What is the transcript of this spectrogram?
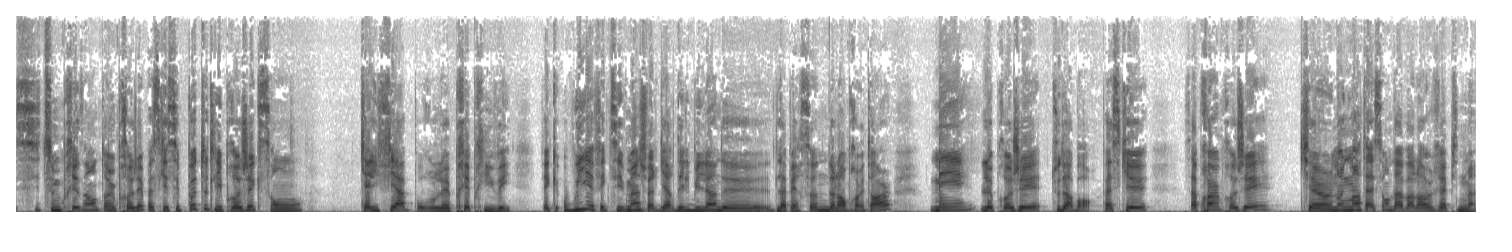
si tu me présentes un projet, parce que c'est pas tous les projets qui sont qualifiables pour le prêt privé. Fait que oui, effectivement, je vais regarder le bilan de, de la personne, de l'emprunteur, mais le projet tout d'abord, parce que ça prend un projet qui a une augmentation de la valeur rapidement.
